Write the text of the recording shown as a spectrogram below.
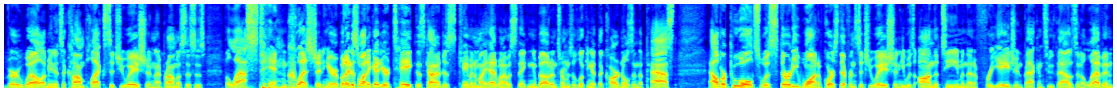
very well, I mean, it's a complex situation. I promise this is the last stand question here, but I just want to get your take. This kind of just came into my head when I was thinking about in terms of looking at the Cardinals in the past. Albert Pujols was 31. Of course, different situation. He was on the team and then a free agent back in 2011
